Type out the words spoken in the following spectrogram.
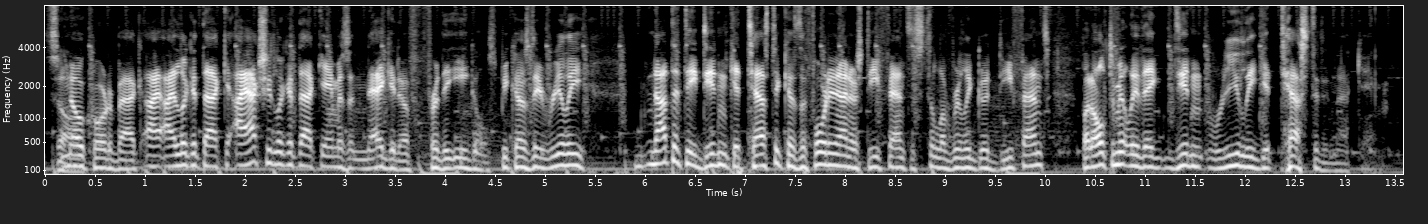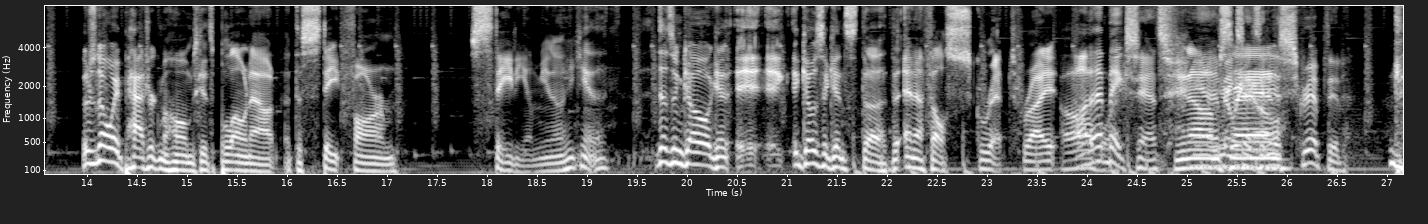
So No quarterback. I, I look at that. I actually look at that game as a negative for the Eagles because they really, not that they didn't get tested, because the 49ers defense is still a really good defense, but ultimately they didn't really get tested in that game. There's no way Patrick Mahomes gets blown out at the State Farm Stadium. You know, he can't. It doesn't go against. It, it, it goes against the the NFL script, right? Oh, that makes sense. You know yeah, what I'm it makes sense. saying? It is scripted.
